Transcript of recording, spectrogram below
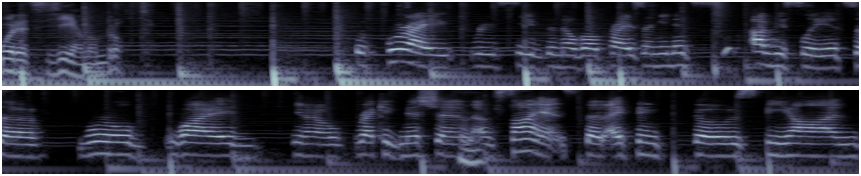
årets genombrott. Before I received the Nobel Prize, I mean it's obviously it's a worldwide, you know, recognition mm. of science that I think goes beyond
